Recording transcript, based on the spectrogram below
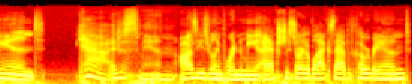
and yeah, I just man, Ozzy is really important to me. I actually started a Black Sabbath cover band,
